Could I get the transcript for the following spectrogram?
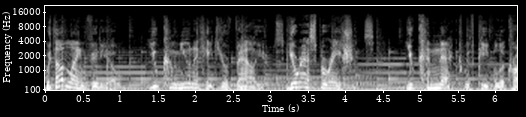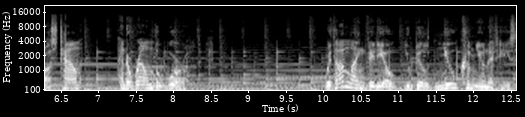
With online video, you communicate your values, your aspirations. You connect with people across town and around the world. With online video, you build new communities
